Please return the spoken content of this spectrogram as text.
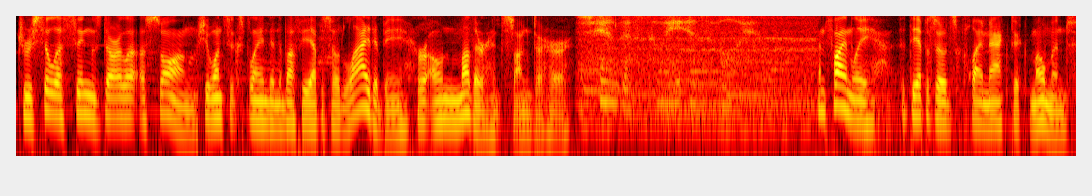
Drusilla sings Darla a song she once explained in the Buffy episode Lie to Me her own mother had sung to her. She had the sweetest voice. And finally, at the episode's climactic moment.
